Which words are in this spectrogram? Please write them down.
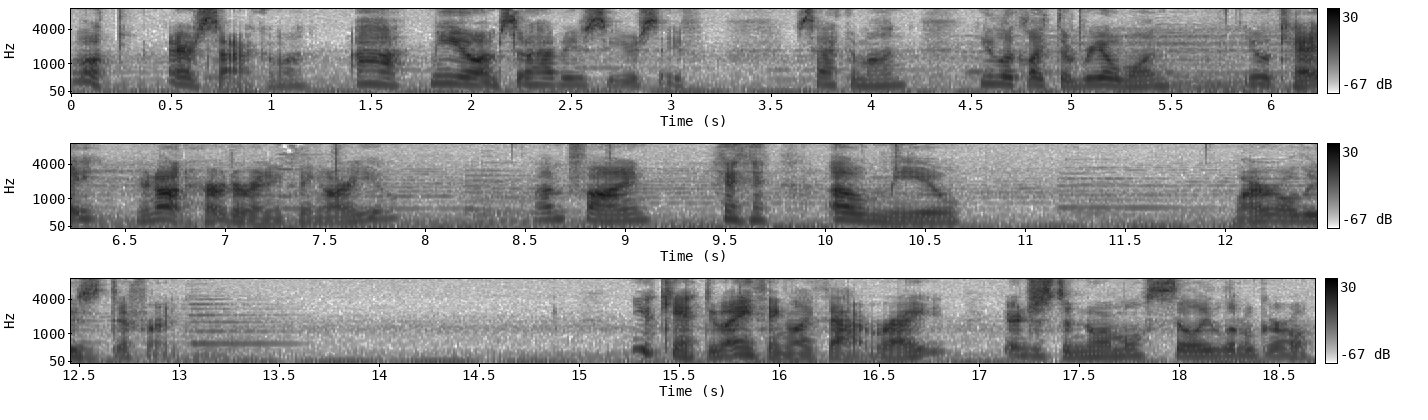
Look, there's Sakamon. Ah, Miu, I'm so happy to see you're safe. Sakamon, you look like the real one. You okay? You're not hurt or anything, are you? I'm fine. oh, Miu. Why are all these different? You can't do anything like that, right? You're just a normal, silly little girl.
